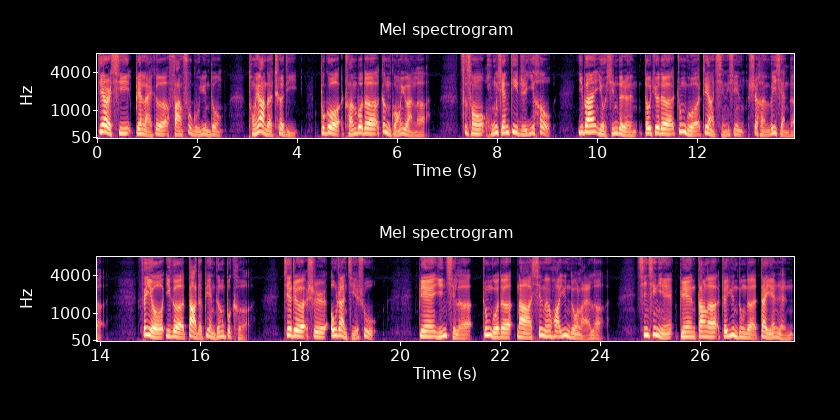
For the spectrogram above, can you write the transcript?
第二期便来个反复古运动，同样的彻底，不过传播的更广远了。自从洪贤帝制以后。一般有心的人都觉得中国这样情形是很危险的，非有一个大的变更不可。接着是欧战结束，便引起了中国的那新文化运动来了。新青年便当了这运动的代言人，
